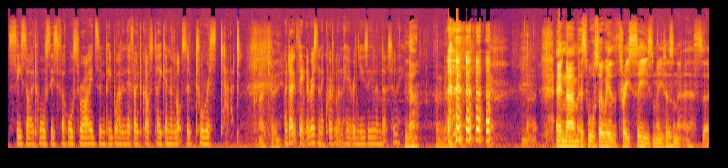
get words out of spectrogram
seaside horses for horse rides, and people having their photographs taken, and lots of tourist tat. Okay. I don't think there is an equivalent here in New Zealand, actually. No, I don't know. No. And um, it's also where the three seas meet, isn't it? It's, uh,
